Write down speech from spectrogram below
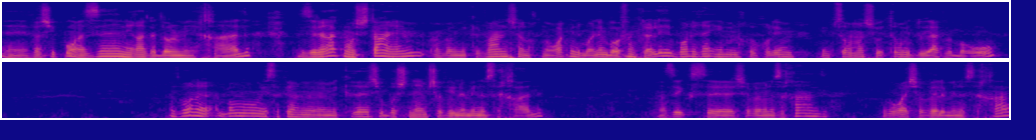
אה, והשיפוע הזה נראה גדול מ-1. זה נראה כמו 2, אבל מכיוון שאנחנו רק מתבוננים באופן כללי, בואו נראה אם אנחנו יכולים למצוא משהו יותר מדויק וברור. אז בואו בוא נסתכל על מקרה שבו שניהם שווים למינוס 1. אז x אה, שווה מינוס 1 ו-y שווה למינוס 1.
